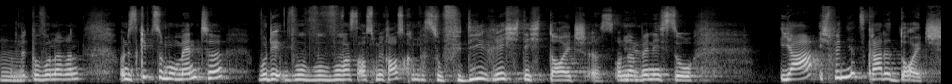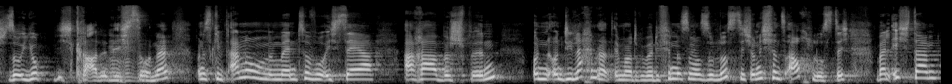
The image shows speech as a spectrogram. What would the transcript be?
und Mitbewohnerinnen. Und es gibt so Momente, wo, die, wo, wo, wo was aus mir rauskommt, was so für die richtig deutsch ist. Und dann Ja. bin ich so, ja, ich bin jetzt gerade deutsch, so juckt mich gerade nicht so, ne? Und es gibt andere Momente, wo ich sehr arabisch bin und, und die lachen halt immer drüber, die finden das immer so lustig und ich finde es auch lustig, weil ich dann,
